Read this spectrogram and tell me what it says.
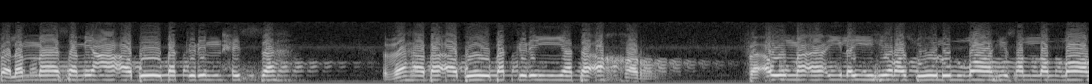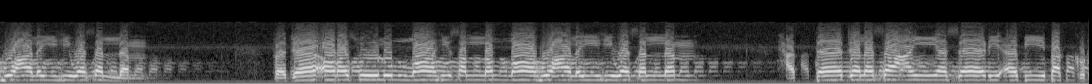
فلما سمع ابو بكر حسه ذهب أبو بكر يتأخر فأومأ إليه رسول الله صلى الله عليه وسلم فجاء رسول الله صلى الله عليه وسلم حتى جلس عن يسار أبي بكر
